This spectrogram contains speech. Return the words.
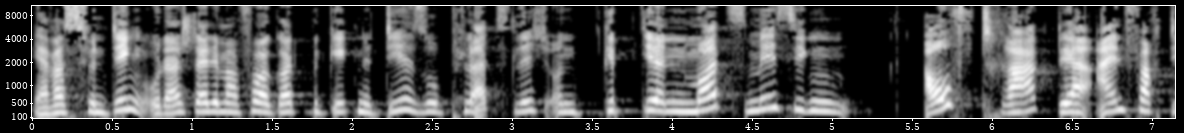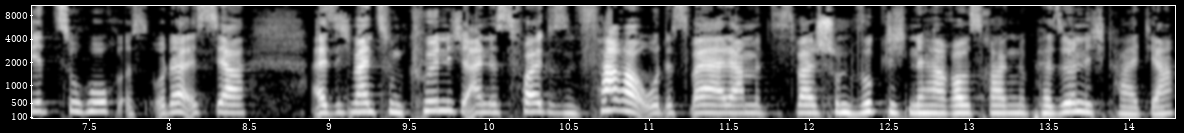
Ja, was für ein Ding, oder? Stell dir mal vor, Gott begegnet dir so plötzlich und gibt dir einen modsmäßigen Auftrag, der einfach dir zu hoch ist, oder? Ist ja, also ich meine, zum König eines Volkes, ein Pharao, das war ja damit, das war schon wirklich eine herausragende Persönlichkeit, ja.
